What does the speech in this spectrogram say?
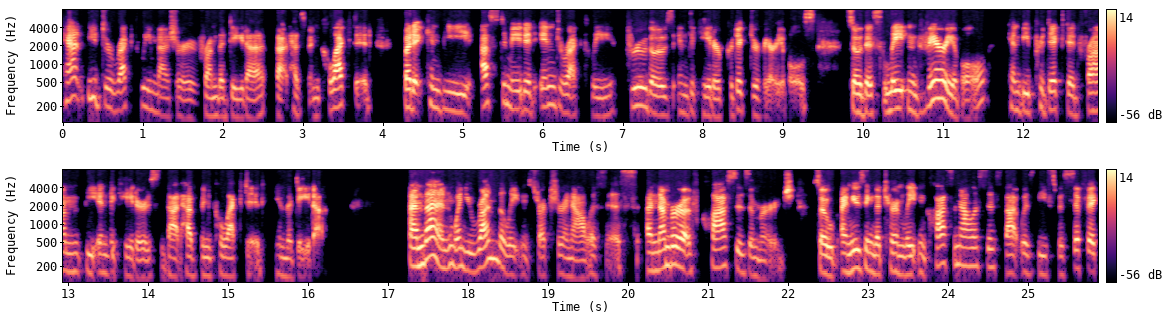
can't be directly measured from the data that has been collected, but it can be estimated indirectly through those indicator predictor variables. So this latent variable can be predicted from the indicators that have been collected in the data. And then when you run the latent structure analysis, a number of classes emerge. So I'm using the term latent class analysis. That was the specific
